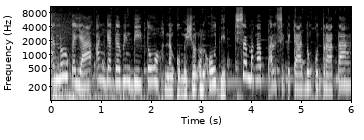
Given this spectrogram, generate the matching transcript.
Ano kaya ang gagawin dito ng Commission on Audit sa mga palsipikadong kontrata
